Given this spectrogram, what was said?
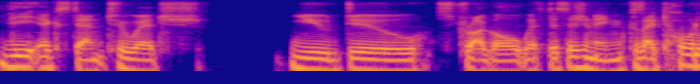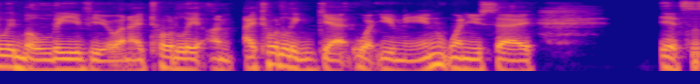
the extent to which you do struggle with decision making because I totally believe you and I totally un- I totally get what you mean when you say it's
